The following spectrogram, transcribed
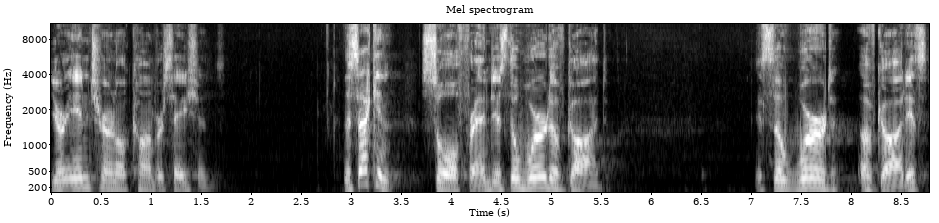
your internal conversations. The second soul friend is the Word of God. It's the Word of God. It's,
